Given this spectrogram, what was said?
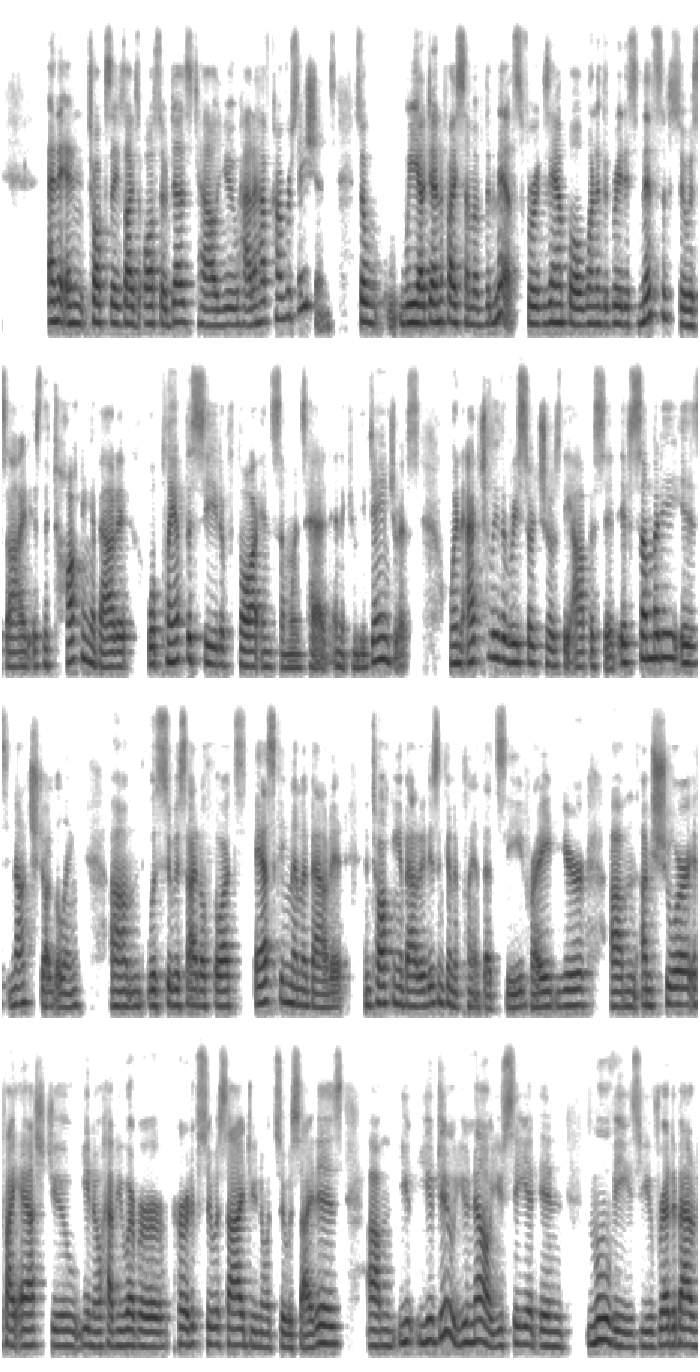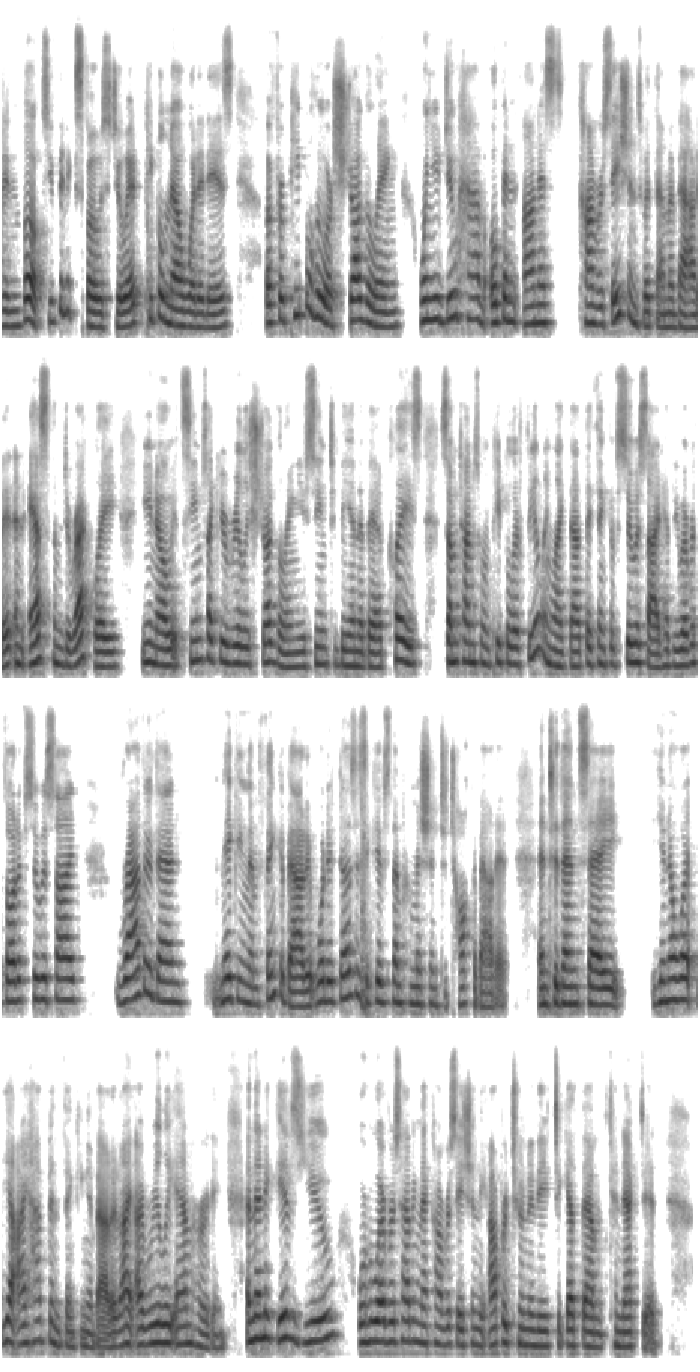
and, and Talk Saves Lives also does tell you how to have conversations. So we identify some of the myths. For example, one of the greatest myths of suicide is that talking about it will plant the seed of thought in someone's head and it can be dangerous when actually the research shows the opposite. If somebody is not struggling um, with suicidal thoughts, asking them about it and talking about it isn't going to plant that seed, right? You're, um, I'm sure if I asked you, you know, have you ever heard of suicide? Do you know what suicide is? Um, you, you do, you know, you see it in movies, you've read about it in books, you've been exposed to it, people know what it is. But for people who are struggling, when you do have open, honest conversations with them about it and ask them directly, you know, it seems like you're really struggling. You seem to be in a bad place. Sometimes when people are feeling like that, they think of suicide. Have you ever thought of suicide? Rather than making them think about it, what it does is it gives them permission to talk about it and to then say, you know what? Yeah, I have been thinking about it. I, I really am hurting. And then it gives you or whoever's having that conversation the opportunity to get them connected.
